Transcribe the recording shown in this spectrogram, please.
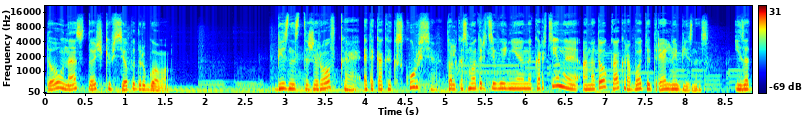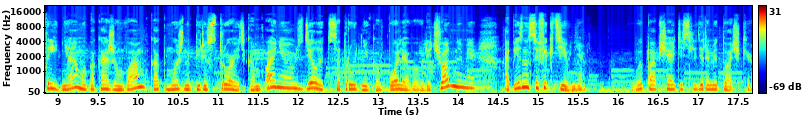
то у нас в «Точке» все по-другому. Бизнес-стажировка — это как экскурсия, только смотрите вы не на картины, а на то, как работает реальный бизнес. И за три дня мы покажем вам, как можно перестроить компанию, сделать сотрудников более вовлеченными, а бизнес эффективнее. Вы пообщаетесь с лидерами точки,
